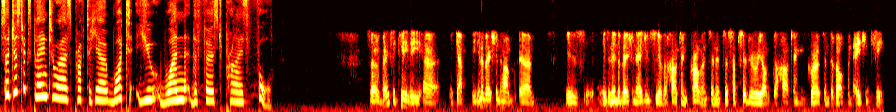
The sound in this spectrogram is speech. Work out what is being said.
So, just to explain to us, Prof, Tahir, what you won the first prize for. So, basically, the, uh, the GAP, the Innovation Hub, uh, is is an innovation agency of the Gauteng province, and it's a subsidiary of the Gauteng Growth and Development Agency.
